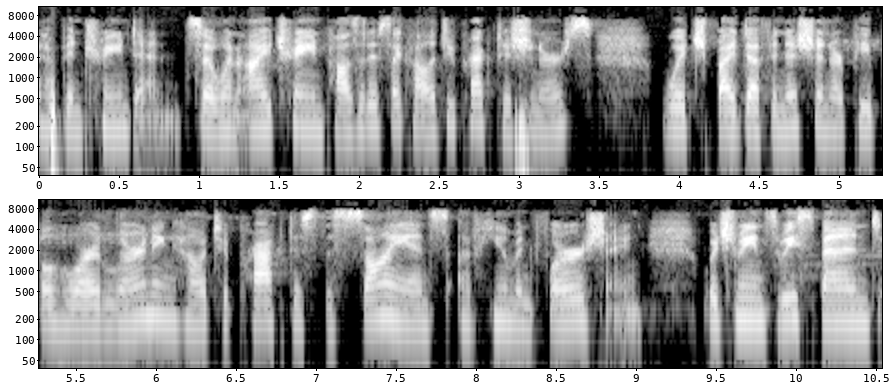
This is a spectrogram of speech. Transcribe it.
have been trained in. So when I train positive psychology practitioners, which by definition are people who are learning how to practice the science of human flourishing, which means we spend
